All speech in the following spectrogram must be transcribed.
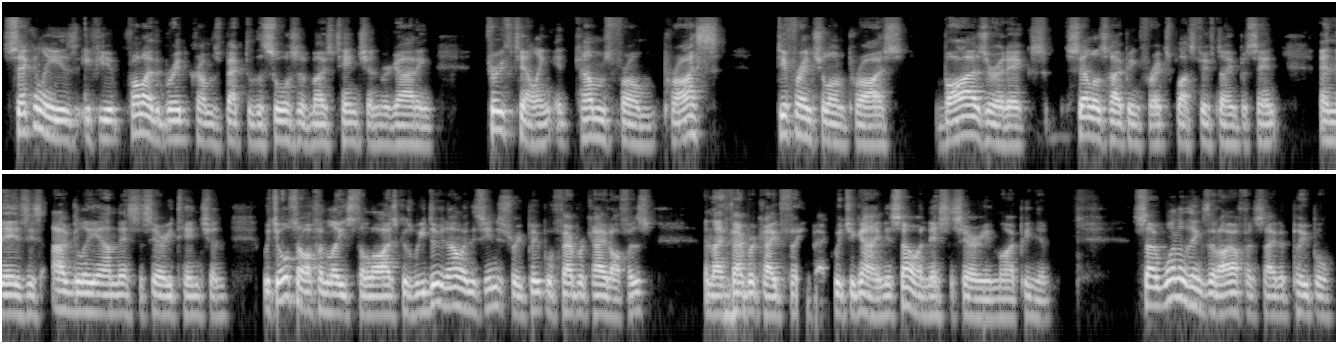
Secondly, is if you follow the breadcrumbs back to the source of most tension regarding truth telling, it comes from price, differential on price, buyers are at X, sellers hoping for X plus 15%, and there's this ugly, unnecessary tension, which also often leads to lies because we do know in this industry people fabricate offers and they mm-hmm. fabricate feedback, which again is so unnecessary in my opinion. So one of the things that I often say to people,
